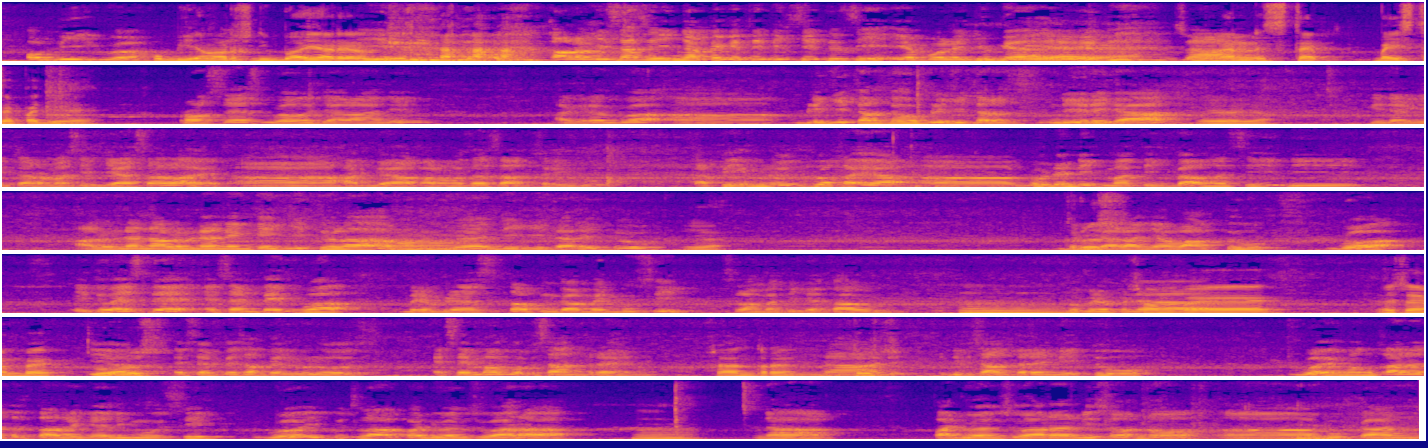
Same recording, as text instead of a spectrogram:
Hobi gua. Hobi yang harus dibayar ya. Iya. kalau bisa sih nyampe ke titik situ sih ya boleh juga. Iya, iya. Cuma Nah, kan step by step aja ya. proses gua ngejalanin akhirnya gua eh, beli gitar tuh, beli gitar sendiri kan. Iya, iya. Gitar-gitar masih biasa lah eh, harga kalau nggak salah seratus ribu. Tapi menurut gua kayak eh, gua udah nikmatin banget sih di alunan-alunan yang kayak gitulah menurut Oh. gua di gitar itu. Iya. Terus? Berjalannya waktu gua itu SD, SMP gua benar-benar stop nggak main musik selama tiga tahun. Hmm, Gua bener-bener- sampai SMP Iya, lulus SMP sampai lulus. SMA gue pesantren. pesantren. Nah, Terus di, di pesantren itu gue emang karena tertariknya di musik, gue ikutlah paduan suara. hmm, Nah, paduan suara di sono eh, bukan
